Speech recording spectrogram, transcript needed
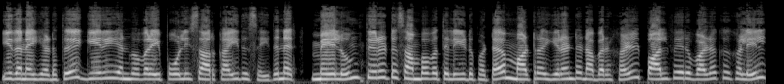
இதனையடுத்து கிரி என்பவரை போலீசார் கைது செய்தனர். மேலும் திருட்டு சம்பவத்தில் ஈடுபட்ட மற்ற இரண்டு நபர்கள் பல்வேறு வழக்குகளில்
